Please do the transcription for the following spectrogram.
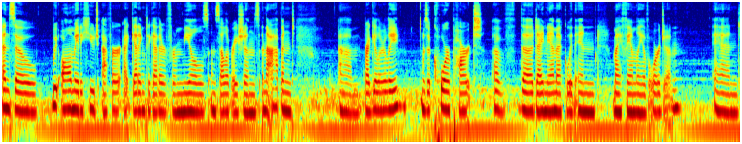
And so we all made a huge effort at getting together for meals and celebrations. And that happened um, regularly. It was a core part of the dynamic within my family of origin. And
